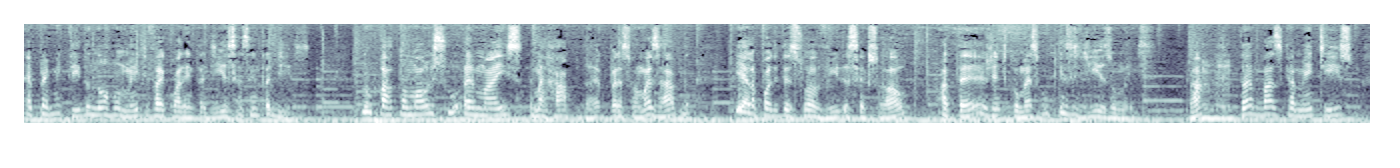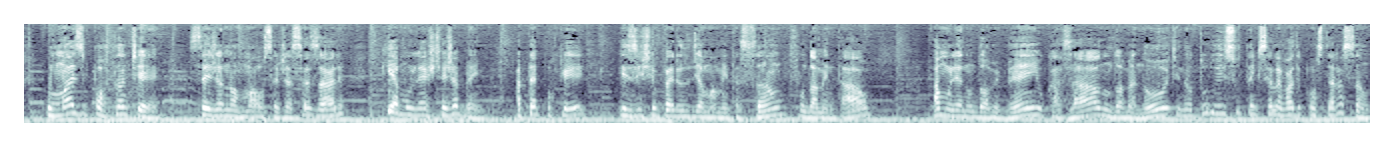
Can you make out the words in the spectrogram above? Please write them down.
é permitido, normalmente vai 40 dias, 60 dias. No parto normal isso é mais, é mais rápido, a recuperação é mais rápida e ela pode ter sua vida sexual até a gente começa com 15 dias, um mês. Tá? Uhum. Então é basicamente isso. O mais importante é, seja normal, seja cesárea, que a mulher esteja bem. Até porque existe o período de amamentação fundamental, a mulher não dorme bem, o casal não dorme à noite, então tudo isso tem que ser levado em consideração.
